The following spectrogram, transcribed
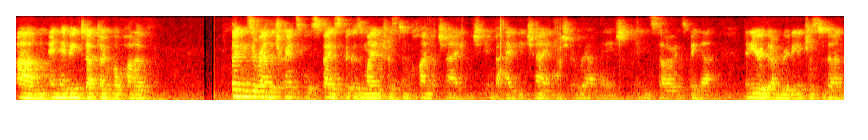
um, and have ended up doing a whole part of things around the transport space because of my interest in climate change and behaviour change around that. And so it's been a, an area that I'm really interested in.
